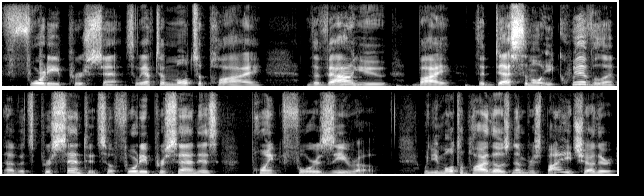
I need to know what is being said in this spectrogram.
40%. So we have to multiply the value by the decimal equivalent of its percentage. So 40% is 0.40. When you multiply those numbers by each other,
